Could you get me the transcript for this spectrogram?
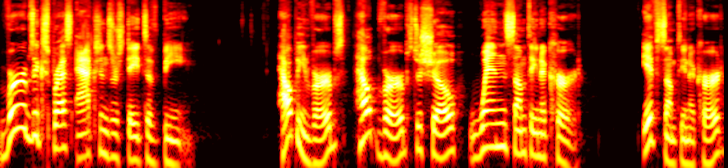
verbs express actions or states of being. Helping verbs help verbs to show when something occurred, if something occurred,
